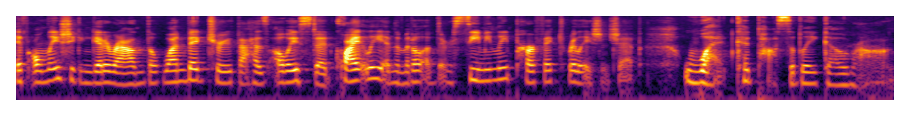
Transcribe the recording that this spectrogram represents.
If only she can get around the one big truth that has always stood quietly in the middle of their seemingly perfect relationship. What could possibly go wrong?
